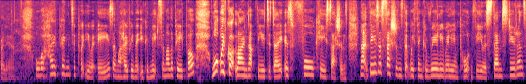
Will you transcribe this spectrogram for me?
Brilliant. Well, we're hoping to put you at ease and we're hoping that you can meet some other people. What we've got lined up for you today is four key sessions. Now, these are sessions that we think are really, really important for you as STEM students,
